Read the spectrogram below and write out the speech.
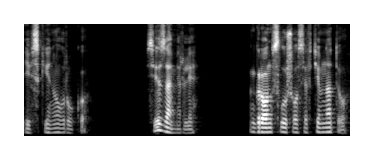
и вскинул руку. Все замерли. Грон вслушался в темноту.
